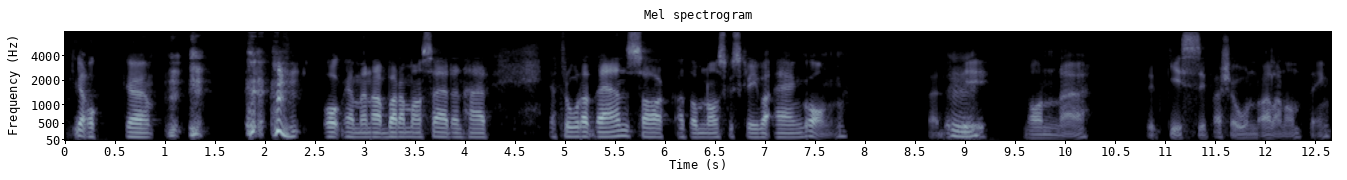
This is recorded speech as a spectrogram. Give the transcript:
Ja. Och, eh, och jag menar bara man säger den här. Jag tror att det är en sak att om någon skulle skriva en gång. För det Mm. blir någon eh, typ kissig person eller någonting.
